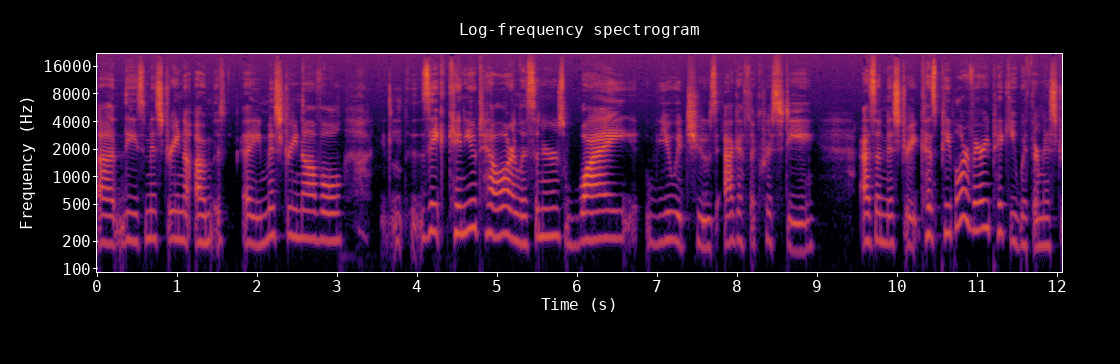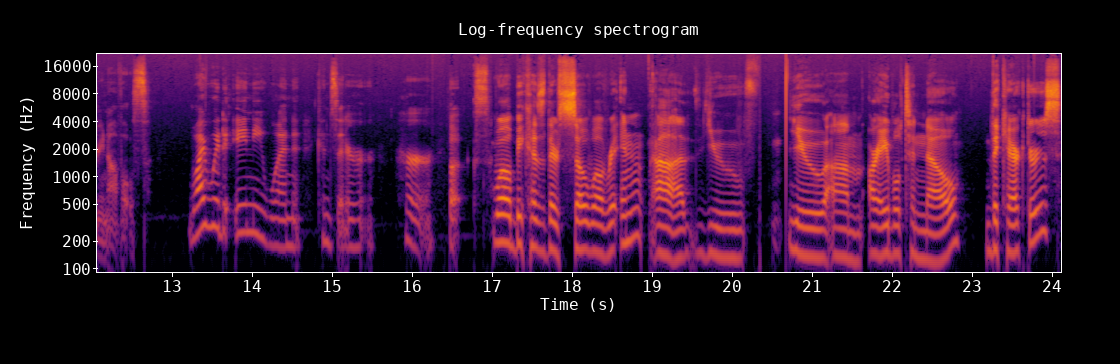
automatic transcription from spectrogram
uh, these mystery, no- um, a mystery novel. Zeke, can you tell our listeners why you would choose Agatha Christie as a mystery? Because people are very picky with their mystery novels. Why would anyone consider her books? Well, because they're so well written, uh, you you um are able to know the characters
